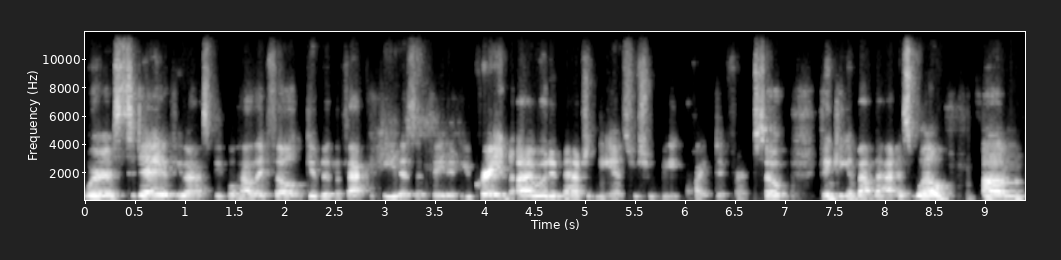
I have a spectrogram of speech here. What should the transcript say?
Whereas today, if you ask people how they felt, given the fact that he has invaded Ukraine, I would imagine the answers would be quite different. So thinking about that as well. Um,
